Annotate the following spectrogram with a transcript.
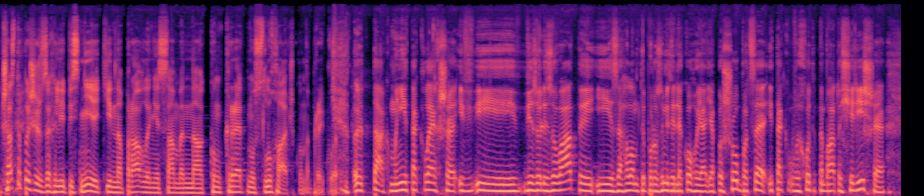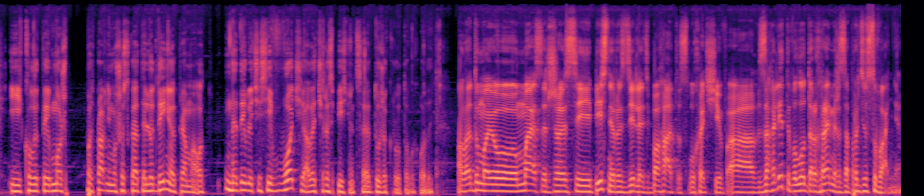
часто пишеш взагалі пісні, які направлені саме на конкретну слухачку, наприклад? Е, Так, мені так легше і, і візуалізувати, і загалом типу розуміти, для кого я, я пишу, бо це і так виходить набагато щиріше. І коли ти можеш по-справжньому щось сказати людині, от прямо от не дивлячись їй в очі, але через пісню, це дуже круто виходить. Але думаю, меседж цієї пісні розділять багато слухачів. А взагалі ти володар Гремір за продюсування.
